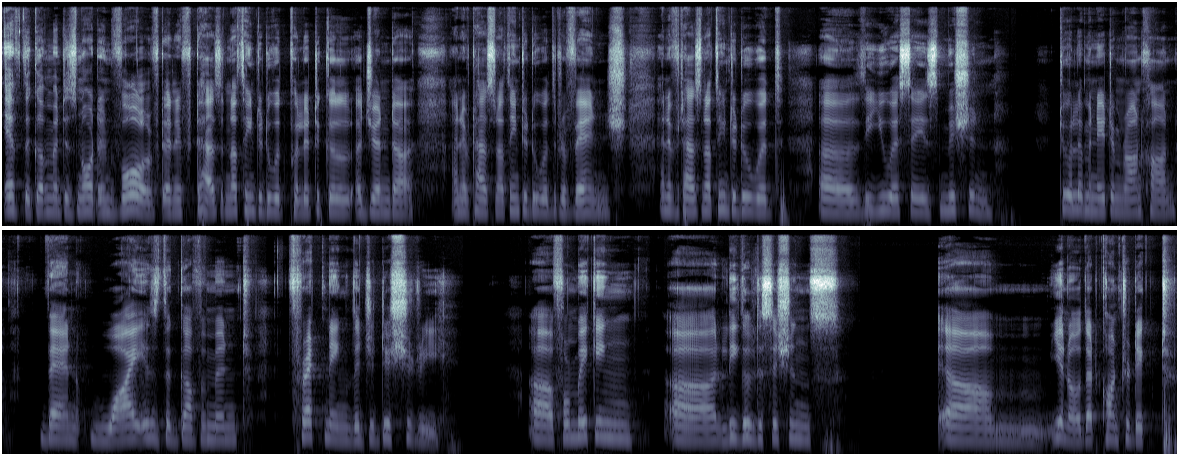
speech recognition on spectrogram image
If the government is not involved and if it has nothing to do with political agenda and if it has nothing to do with revenge and if it has nothing to do with uh, the USA's mission to eliminate Imran Khan, then why is the government threatening the judiciary uh, for making uh, legal decisions, um, you know, that contradict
